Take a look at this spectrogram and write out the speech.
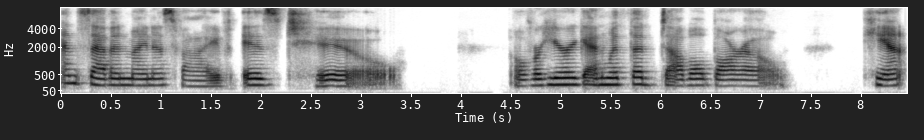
And 7 minus 5 is 2. Over here again with the double borrow. Can't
